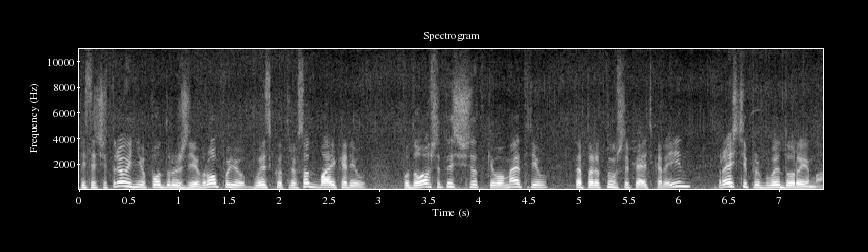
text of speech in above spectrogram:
Після чотирьох днів подорожі Європою близько 300 байкерів, подолавши 1600 кілометрів та перетнувши 5 країн, врешті прибули до Рима.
